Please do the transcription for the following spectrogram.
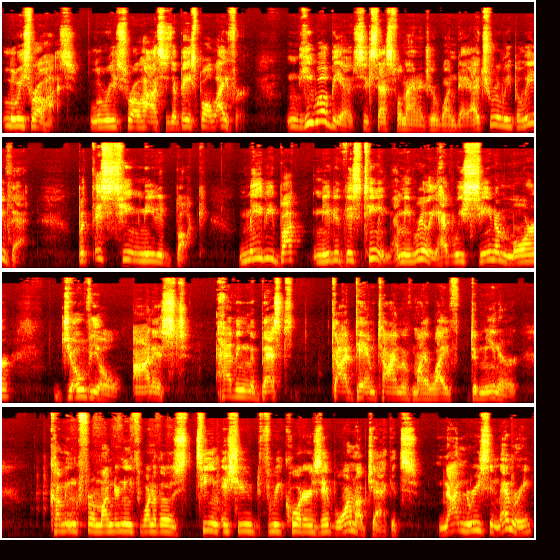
Luis Rojas. Luis Rojas is a baseball lifer. He will be a successful manager one day. I truly believe that. But this team needed Buck. Maybe Buck needed this team. I mean, really, have we seen a more jovial, honest, having the best goddamn time of my life demeanor coming from underneath one of those team issued three quarter zip warm up jackets. Not in recent memory.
